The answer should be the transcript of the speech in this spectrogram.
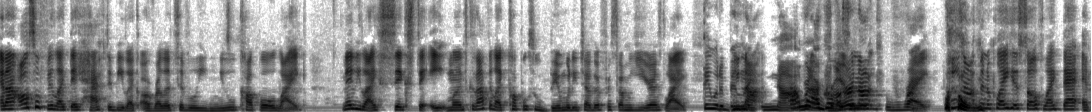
and i also feel like they have to be like a relatively new couple like maybe like six to eight months because i feel like couples who've been with each other for some years like they would have been We like, not- nah, we're not not crossing you're not right he's not finna play himself like that and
